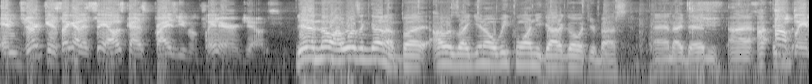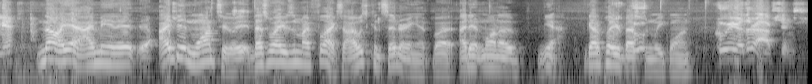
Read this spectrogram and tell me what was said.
And Jerkins, I gotta say, I was kind of surprised you even played Aaron Jones. Yeah, no, I wasn't gonna, but I was like, you know, week one, you got to go with your best, and I did. I, I I don't blame you. no, yeah, I mean, it, I didn't want to. It, that's why he was in my flex. I was considering it, but I didn't want to. Yeah, got to play your best in week one. Who are your other options?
